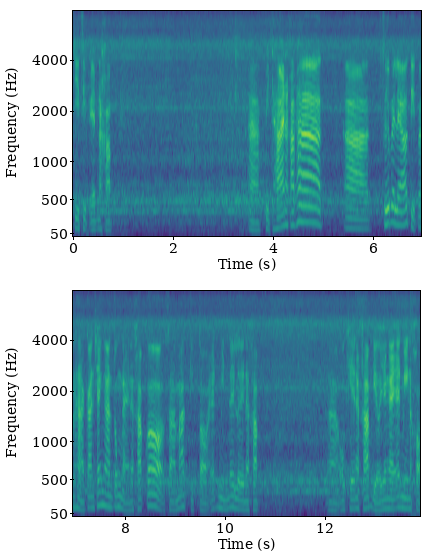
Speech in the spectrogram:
G10s นะครับอ่าปิดท้ายนะครับถ้าอ่าซื้อไปแล้วติดปัญหาการใช้งานตรงไหนนะครับ ก็สามารถติดต่อแอดมินได้เลยนะครับอ่าโอเคนะครับ เดี๋ยวยังไงแอดมินขอ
